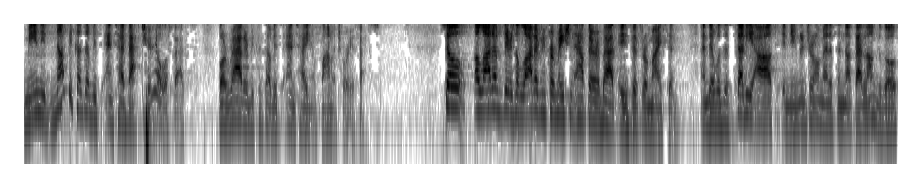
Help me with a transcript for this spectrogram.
mainly not because of its antibacterial effects, but rather because of its anti-inflammatory effects. So a lot of, there's a lot of information out there about azithromycin. And there was a study out in New England Journal of Medicine not that long ago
